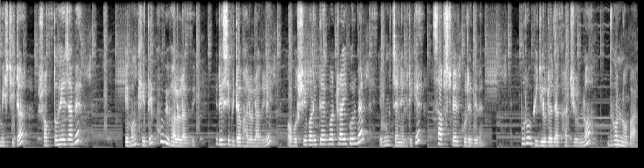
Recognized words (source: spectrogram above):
মিষ্টিটা শক্ত হয়ে যাবে এবং খেতে খুবই ভালো লাগবে। রেসিপিটা ভালো লাগলে অবশ্যই বাড়িতে একবার ট্রাই করবেন এবং চ্যানেলটিকে সাবস্ক্রাইব করে দেবেন। পুরো ভিডিওটা দেখার জন্য ধন্যবাদ।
